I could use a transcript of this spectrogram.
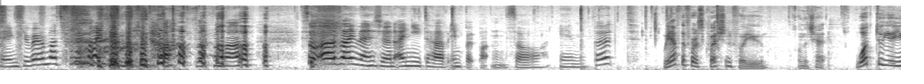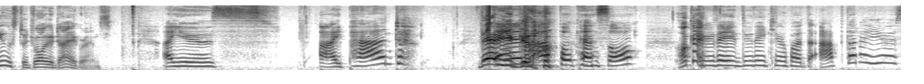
Thank you very much for reminding me that. so as I mentioned, I need to have input button. So input, We have the first question for you on the chat. What do you use to draw your diagrams? I use iPad There and you go. Apple Pencil. okay. Do they do they care about the app that I use?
